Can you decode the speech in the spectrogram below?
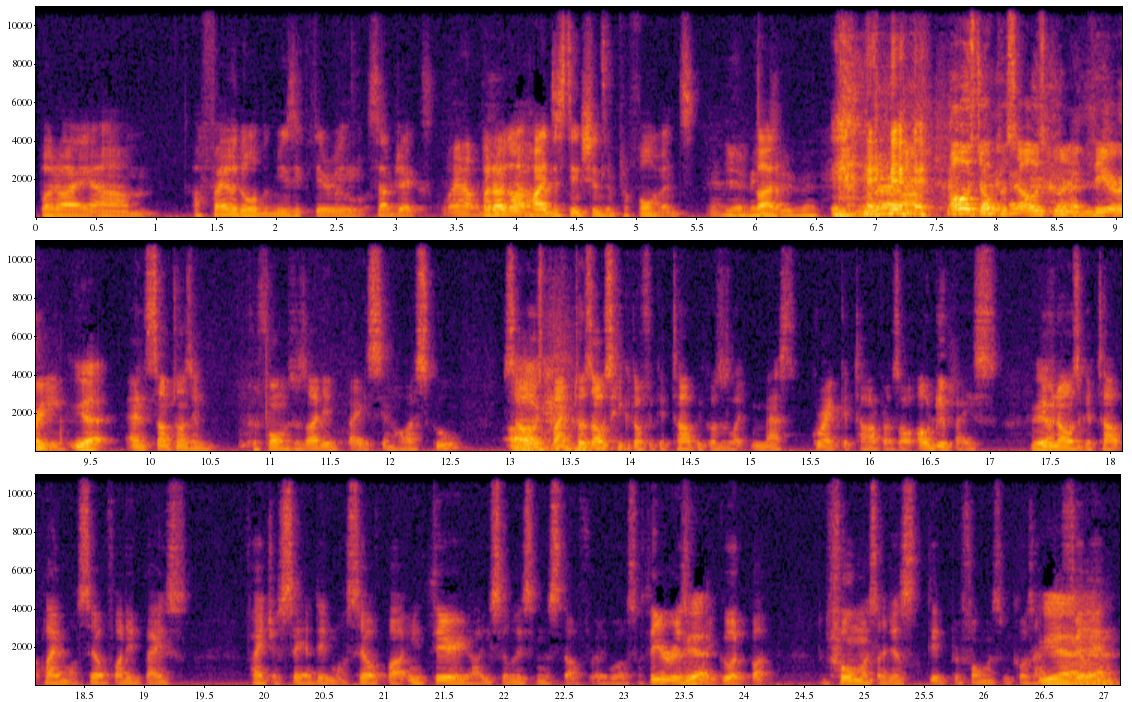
but I um I failed all the music theory subjects, Wow. but I got go. high distinctions in performance. Yeah, me But- too. Man. I was the opposite. I was good in theory yeah, and sometimes in performances. I did bass in high school. So Oh. I was playing because I was kicked off a guitar because it's like mass great guitar players. I'll, I'll do bass. yeah. Even though I was a guitar player myself, I did bass. For HSC, I did myself. But in theory, I used to listen to stuff really well. So theory is Yeah. really good, but the performance, I just did performance because I had Yeah, to fill yeah. in.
